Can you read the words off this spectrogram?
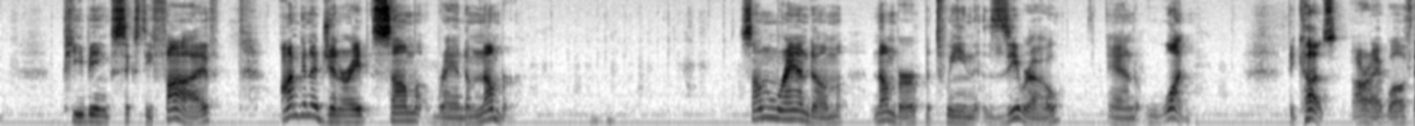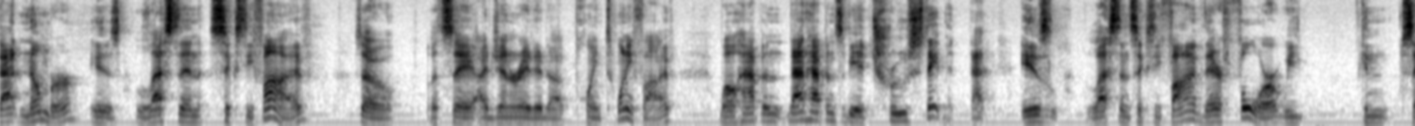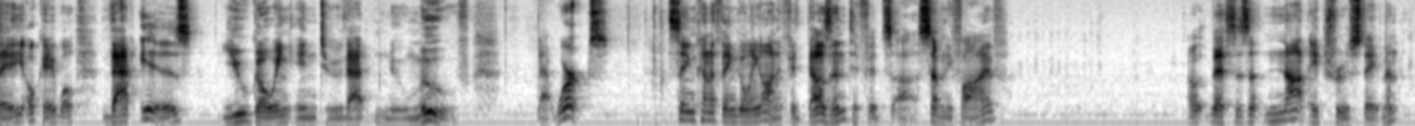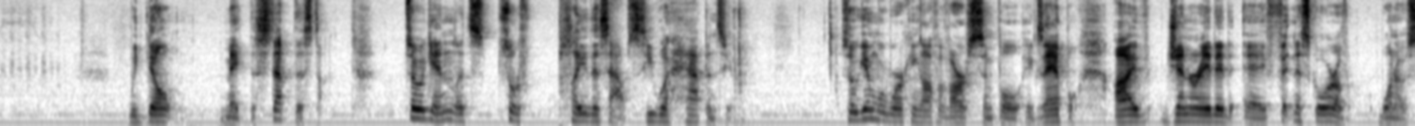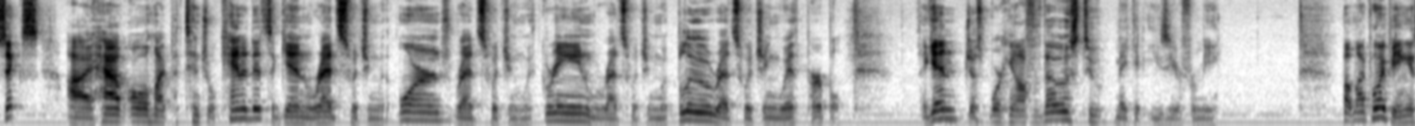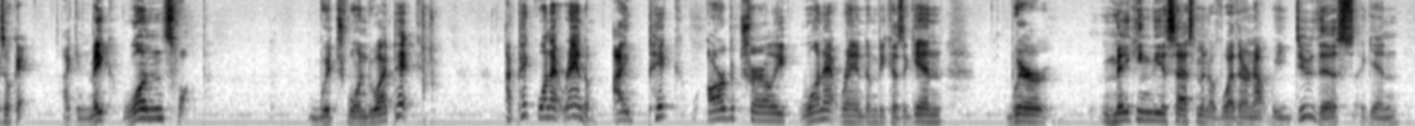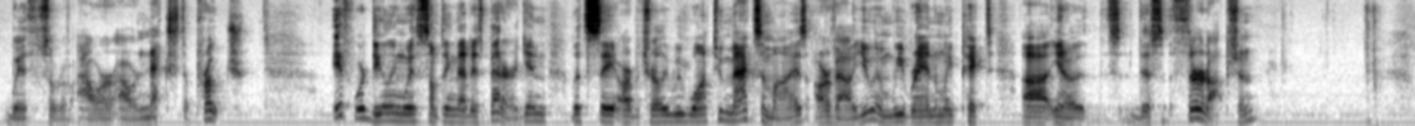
p being 65, I'm going to generate some random number some random number between 0 and 1. Because, all right, well, if that number is less than 65, so let's say I generated a 0.25, well, happen that happens to be a true statement. That is less than 65, therefore we can say, okay, well, that is you going into that new move. That works same kind of thing going on. If it doesn't, if it's uh, 75, oh, this is a, not a true statement. We don't make the step this time. So again, let's sort of play this out, see what happens here. So again, we're working off of our simple example. I've generated a fitness score of 106. I have all of my potential candidates. Again, red switching with orange, red switching with green, red switching with blue, red switching with purple. Again, just working off of those to make it easier for me. But my point being is, okay, I can make one swap. Which one do I pick? I pick one at random. I pick arbitrarily one at random because, again, we're making the assessment of whether or not we do this, again, with sort of our, our next approach. If we're dealing with something that is better, again, let's say arbitrarily we want to maximize our value and we randomly picked, uh, you know, this, this third option.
